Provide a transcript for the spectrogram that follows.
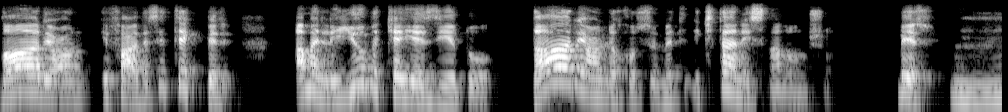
dari'un ifadesi tek bir. Ama liyubke yezidu dari'un li husumetin iki tane isnad olmuş olur. Bir. Hı hı.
